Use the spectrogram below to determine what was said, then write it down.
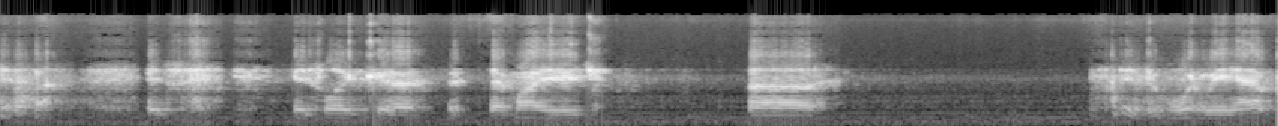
Yeah, it's it's like uh, at my age, uh, when we have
